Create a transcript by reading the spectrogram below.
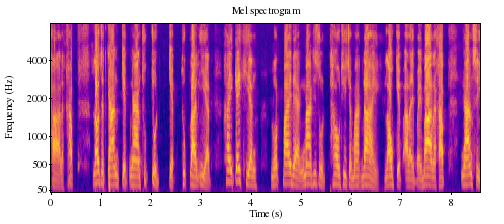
Car นะครับ เราจัดการเก็บงานทุกจุด เก็บทุกรายละเอียด ให้ใกล้เคียงรถป้ายแดงมากที่สุดเท่าที่จะมากได้ เราเก็บอะไรไปบ้างนะครับ งานสี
